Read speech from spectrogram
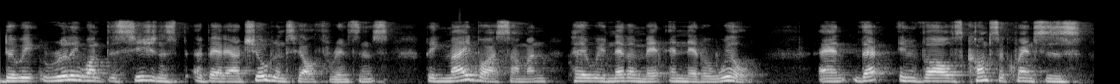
Do we really want decisions about our children's health, for instance, being made by someone who we've never met and never will? And that involves consequences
